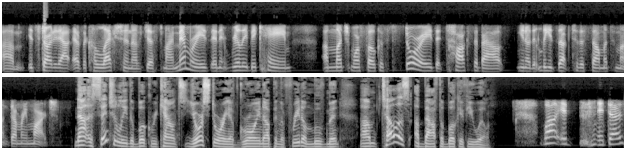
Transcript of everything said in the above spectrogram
Um, it started out as a collection of just my memories, and it really became a much more focused story that talks about, you know, that leads up to the Selma to Montgomery March. Now, essentially, the book recounts your story of growing up in the freedom movement. Um, tell us about the book, if you will. Well, it it does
